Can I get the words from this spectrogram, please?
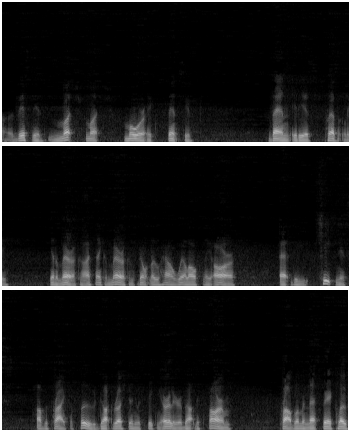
Uh, this is much, much more expensive than it is presently in America. I think Americans don't know how well off they are at the cheapness of the price of food. Dr. Rushdoony was speaking earlier about this farm problem, and that's very close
